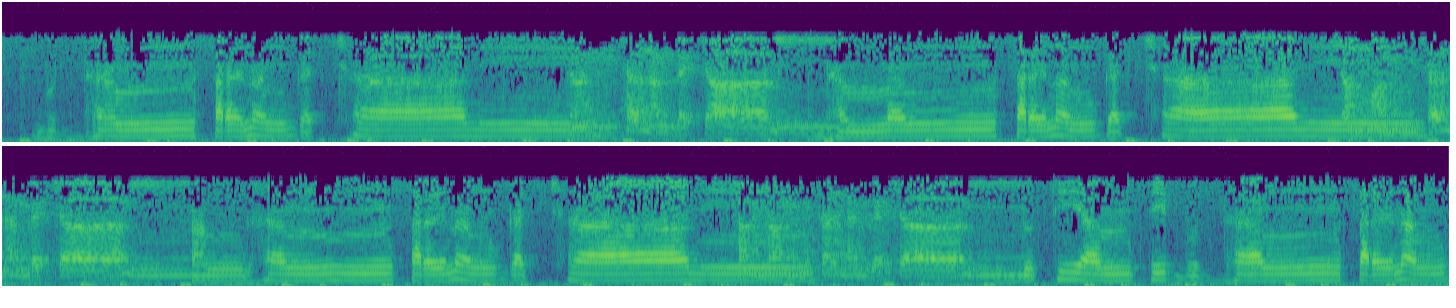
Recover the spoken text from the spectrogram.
බුද්ධං සරණං ගච්ඡාමි සරණං ගච්ඡාමි ධම්මං සරණං ගච්ඡාමි ගච්ඡාමි ධම්මං සරණං ගච්ඡාමි සංඝං සරණං ගච්ඡාමි සංඝං සරණං ගච්ඡාමි ဒ ුතියම්පි බුද්ධං සරණං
